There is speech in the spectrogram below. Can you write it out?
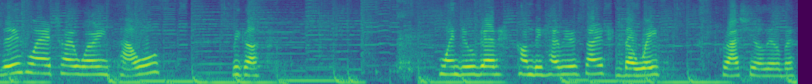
This is why I try wearing towels because when you get on the heavier side, the weight crash you a little bit.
